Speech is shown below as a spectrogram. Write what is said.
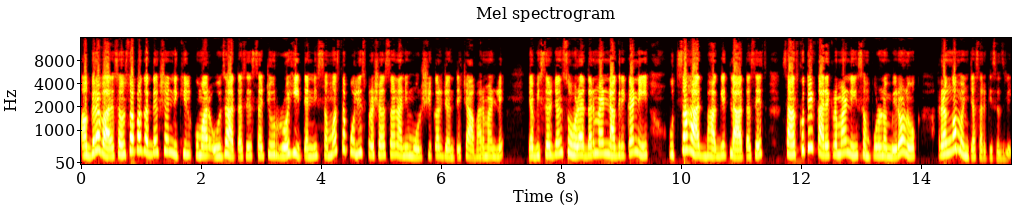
अग्रवाल संस्थापक अध्यक्ष निखिल कुमार ओझा तसेच सचिव रोहित यांनी समस्त पोलीस प्रशासन आणि मोर्शीकर जनतेचे आभार मानले. या विसर्जन सोहळ्यादरम्यान नागरिकांनी उत्साहात भाग घेतला. तसेच सांस्कृतिक कार्यक्रमांनी संपूर्ण मिरवणूक रंगमंचासारखी सजली.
